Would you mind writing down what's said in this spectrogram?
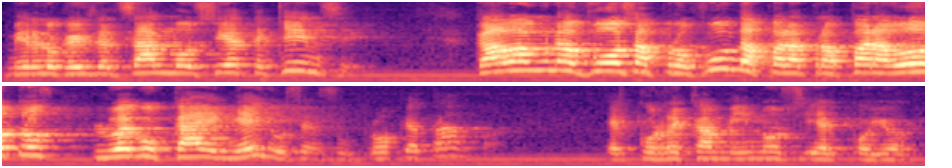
Mire lo que dice el Salmo 7:15. Cavan una fosa profunda para atrapar a otros, luego caen ellos en su propia trampa. El correcaminos y el coyote.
